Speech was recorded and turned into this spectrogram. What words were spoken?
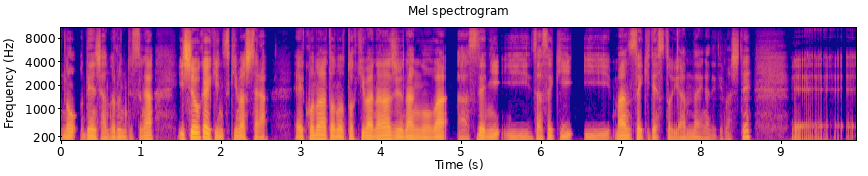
の電車に乗るんですが石岡駅に着きましたらえこの後の時は70何号はすでに座席満席ですという案内が出てまして、えー、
